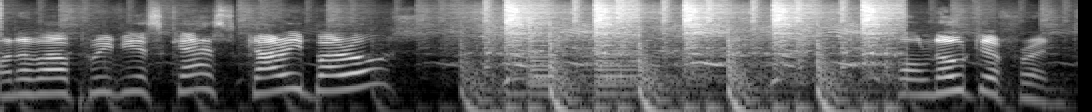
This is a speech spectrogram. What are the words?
One of our previous guests, Gary Burrows, called No Different.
